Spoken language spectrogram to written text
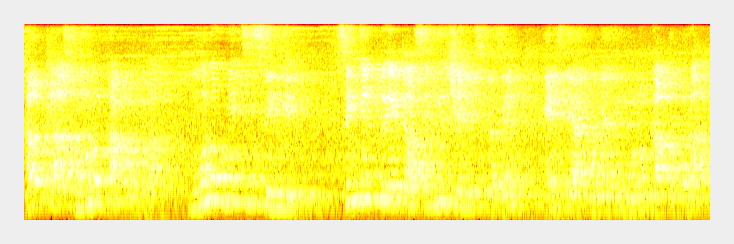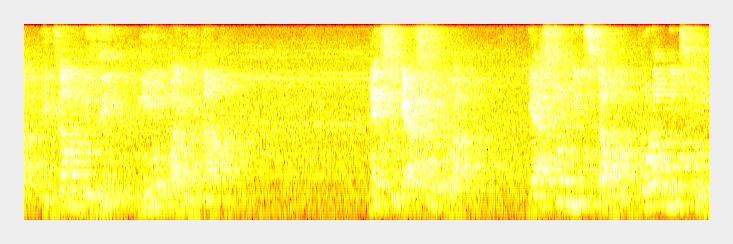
third class, Monoplacophora. Mono means single. Single plate or single shell is present. Hence, they are known as the Monoplacophora. Example is the Neopilina. Gastropoda. Gastro means stomach, poda means foot.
